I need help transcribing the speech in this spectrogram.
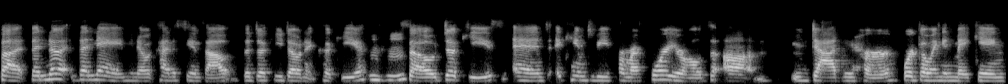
But the no- the name, you know, it kind of stands out, the Dookie Donut Cookie. Mhm. So Dookies, and it came to be from our four year old. Um, dad and her were going and making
